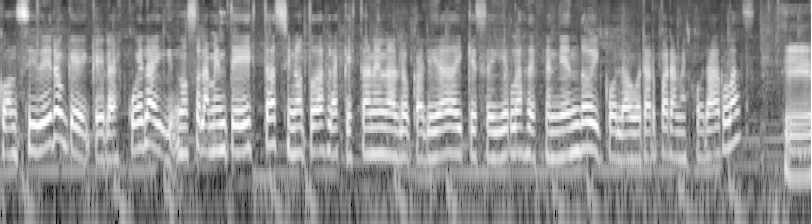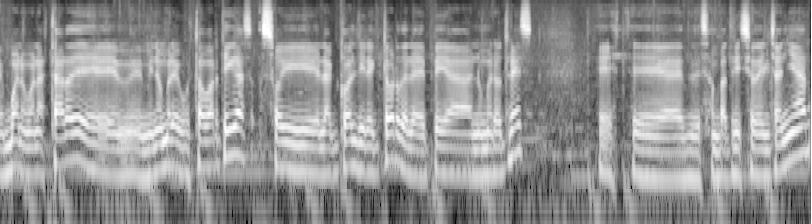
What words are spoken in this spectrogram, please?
considero que, la escuela, y no solamente esta, sino todas las que están en la localidad, hay que seguirlas defendiendo y colaborar para mejorarlas. Eh, bueno, buenas tardes, eh, mi nombre es Gustavo Artigas, soy el actual director de la EPA número 3 este, de San Patricio del Chañar.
